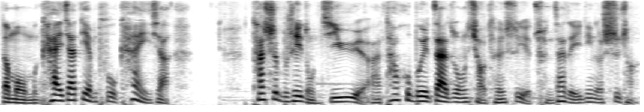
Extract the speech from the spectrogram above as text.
那么我们开一家店铺看一下，它是不是一种机遇啊？它会不会在这种小城市也存在着一定的市场？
